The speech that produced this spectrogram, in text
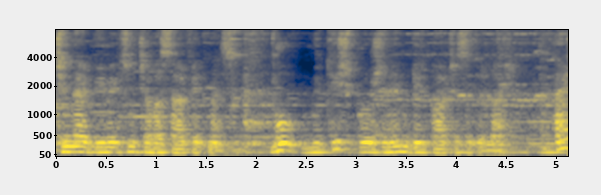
Çimler büyümek için çaba sarf etmez. Bu müthiş projenin bir parçasıdırlar. Her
